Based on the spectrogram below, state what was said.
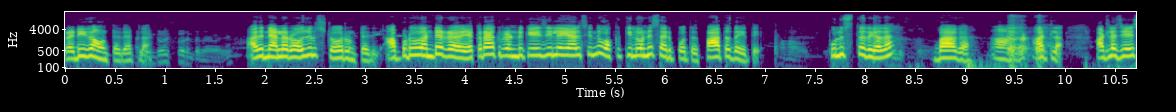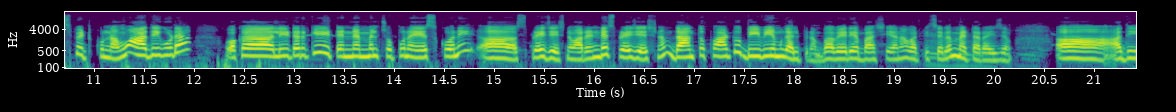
రెడీగా ఉంటుంది అట్లా. అది నెల రోజులు స్టోర్ ఉంటుంది. అప్పుడు అంటే ఎకరాకు రెండు కేజీలు వేయాల్సింది ఒక కిలోనే సరిపోతుంది పాతదైతే. పులుస్తుంది కదా? బాగా. అట్లా. అట్లా చేసి పెట్టుకున్నాము. అది కూడా ఒక లీటర్కి టెన్ ఎంఎల్ చొప్పున వేసుకొని స్ప్రే చేసినాం. ఆ రెండే స్ప్రే చేసినాం. దాంతోపాటు బీవీఎం కలిపినాం. Beauveria bassiana Verticillium Metarhizium. అది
